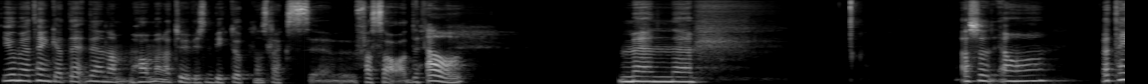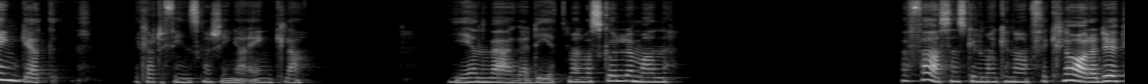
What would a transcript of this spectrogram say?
Jo, men jag tänker att det, den har man naturligtvis byggt upp någon slags eh, fasad. Ja. Men... Eh, alltså, ja. Jag tänker att det är klart det finns kanske inga enkla genvägar dit. Men vad skulle man... Vad fasen skulle man kunna förklara? Du,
